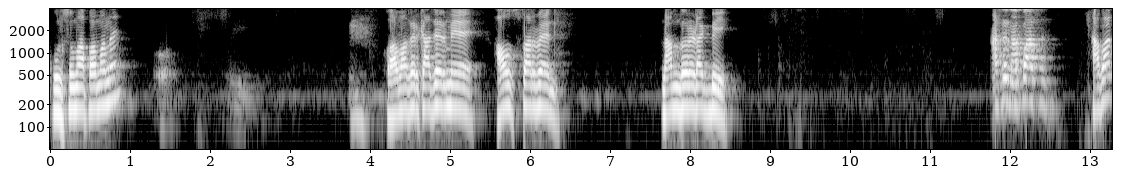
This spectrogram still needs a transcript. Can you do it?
কুলসুম আপা মানে? ও আমাদের কাজের মেয়ে হাউস সার্ভেন্ট নাম ধরে ডাকবি। আসেন আপা আসেন। আবার?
